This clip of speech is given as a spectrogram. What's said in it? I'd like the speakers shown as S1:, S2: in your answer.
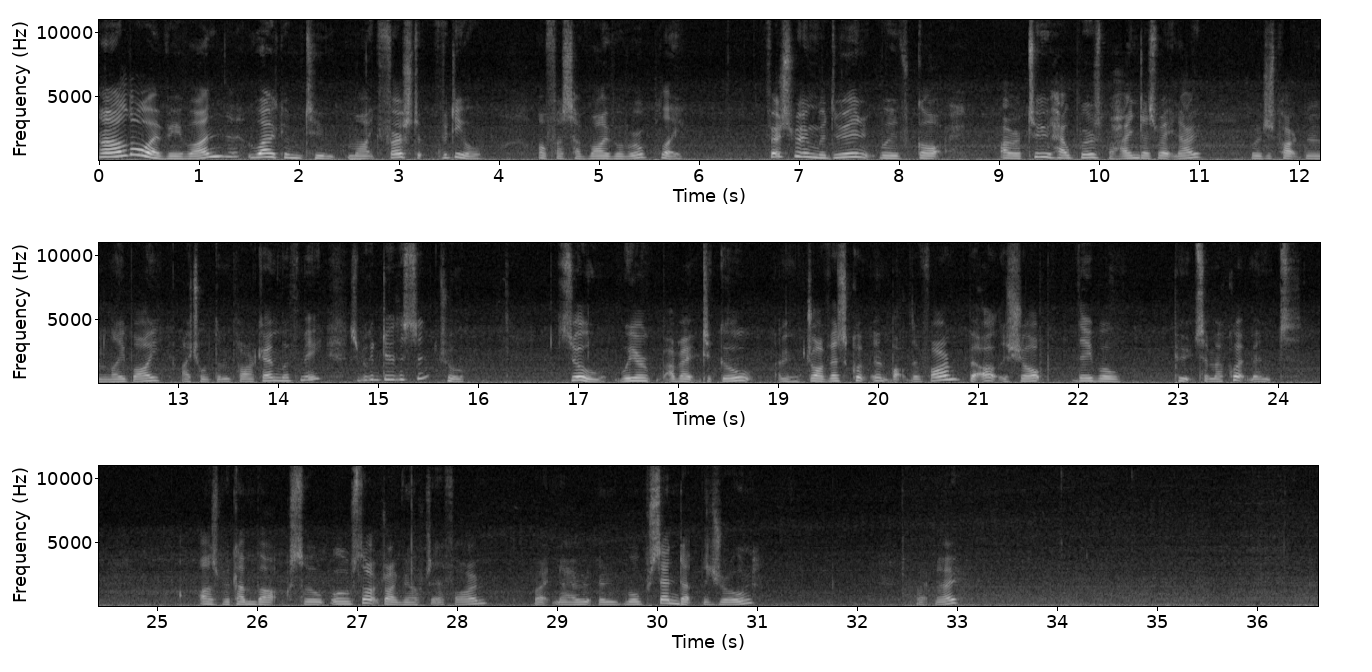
S1: Hello everyone, welcome to my first video of a survival roleplay. First thing we're doing, we've got our two helpers behind us right now. We're just parked in the lay-by. I told them to park in with me so we can do this intro. So, we're about to go and drive this equipment back to the farm, but at the shop they will put some equipment as we come back. So we'll start driving off to the farm right now and we'll send up the drone right now.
